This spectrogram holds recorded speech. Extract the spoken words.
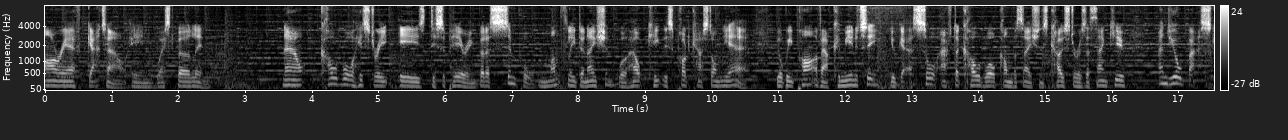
RAF Gatow in West Berlin. Now, Cold War history is disappearing, but a simple monthly donation will help keep this podcast on the air. You'll be part of our community, you'll get a sought after Cold War Conversations coaster as a thank you, and you'll bask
